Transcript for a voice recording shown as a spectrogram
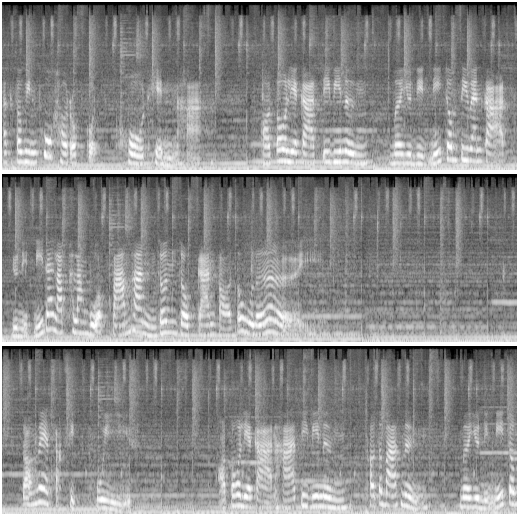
อัศวินผู้เคารพกฎโคเทนนะคะออโต้เรียการ์ด GB 1เมื่อยูนิตนี้โจมตีแวนการ์ดยูนิตนี้ได้รับพลังบวก 3,000 จนจบการต่อสู้เลยจอมเวทศักดิ์สิทธิ์คุย ออโต้เรียการ์ดนะคะ GB 1 เคาน์เตอร์บาส1 เมื่อยูนิตนี้โจม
